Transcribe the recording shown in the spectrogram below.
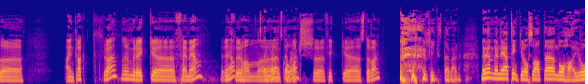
uh, Eintracht, tror jeg, når de røyk uh, 5-1. Rett Ja, før han uh, stemmer det, stemmer Kovac eh, fikk uh, støvelen. Fikk støvelen. Men, men jeg tenker også at eh, nå har jo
